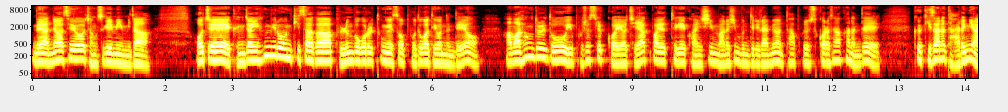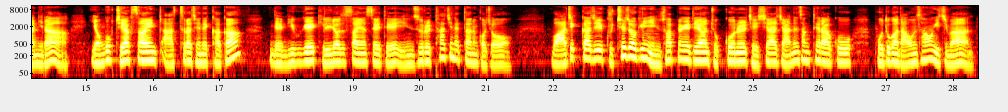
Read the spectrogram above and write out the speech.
네, 안녕하세요. 장수개미입니다. 어제 굉장히 흥미로운 기사가 블룸버그를 통해서 보도가 되었는데요. 아마 형들도 이거 보셨을 거예요. 제약 바이오텍에 관심 많으신 분들이라면 다 보셨을 거라 생각하는데 그 기사는 다름이 아니라 영국 제약사인 아스트라제네카가 네, 미국의 길리어드 사이언스에 대해 인수를 타진했다는 거죠. 뭐 아직까지 구체적인 인수합병에 대한 조건을 제시하지 않은 상태라고 보도가 나온 상황이지만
